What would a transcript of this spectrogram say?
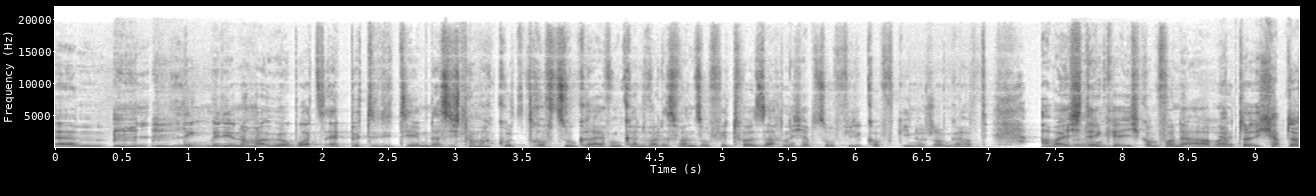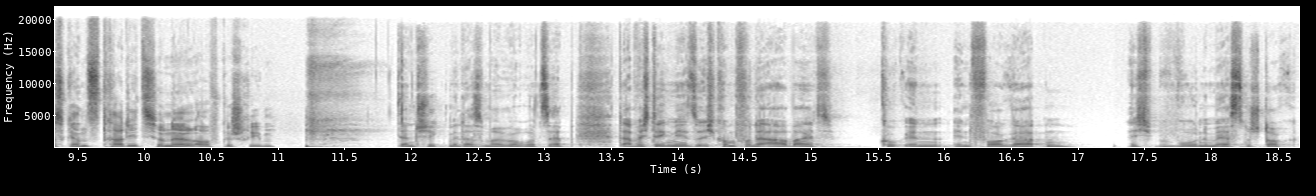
Ähm, link mir die nochmal über WhatsApp bitte die Themen, dass ich nochmal kurz drauf zugreifen kann, weil das waren so viele tolle Sachen. Ich habe so viel Kopfkino schon gehabt. Aber ich Ähm, denke, ich komme von der ich habe Arbeit. da, ich hab das ganz traditionell aufgeschrieben. Dann schickt mir das mal über WhatsApp. Aber ich denke mir so, ich komme von der Arbeit, gucke in, in den Vorgarten. Ich wohne im ersten Stock.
